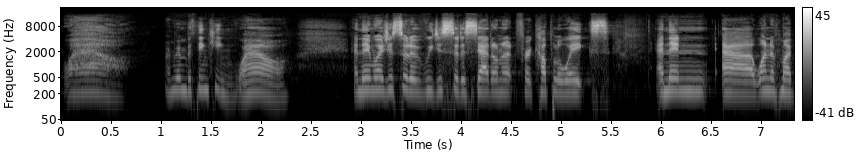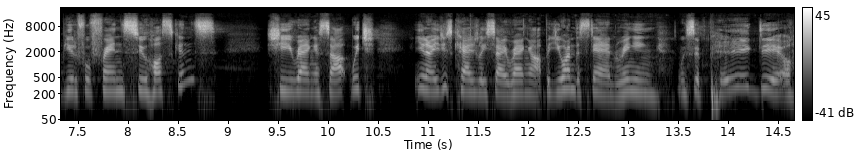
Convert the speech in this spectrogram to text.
"Wow." I remember thinking, "Wow." And then we just sort of we just sort of sat on it for a couple of weeks, and then uh, one of my beautiful friends, Sue Hoskins, she rang us up, which you know you just casually say rang up, but you understand ringing was a big deal.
